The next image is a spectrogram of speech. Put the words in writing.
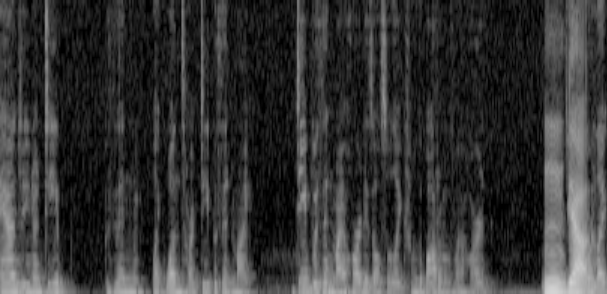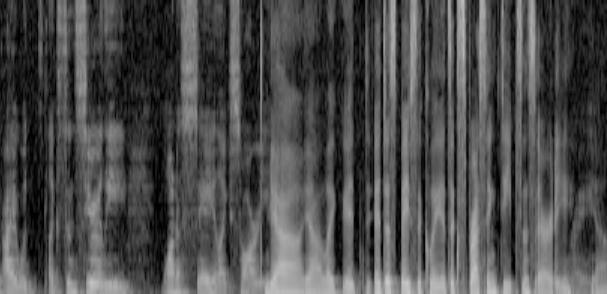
And you know, deep within like one's heart, deep within my deep within my heart is also like from the bottom of my heart. Mm, yeah. Or like I would like sincerely want to say like sorry. Yeah, yeah. Like it, it just basically it's expressing deep sincerity. Right. Yeah.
